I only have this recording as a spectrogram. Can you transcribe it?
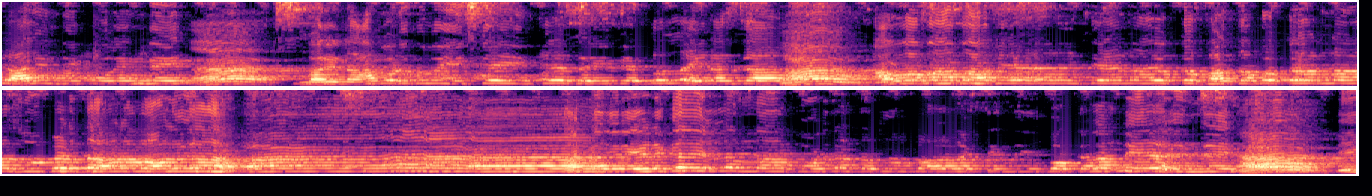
కాలింది కూలింది. మరి నా కొడుకులు ఇచ్చే ఇచ్చే సరి పెద్దోళ్ళు అయినాక అవ్వ మా బాబు నా యొక్క భర్త పక్కన చూపెడతాన వాళ్ళుగా. రేడుగా ఎల్లమ్మ పూడిదంత తూర్పాల పట్టింది ఈ బొక్కలన్నీ ఎరింది ఈ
